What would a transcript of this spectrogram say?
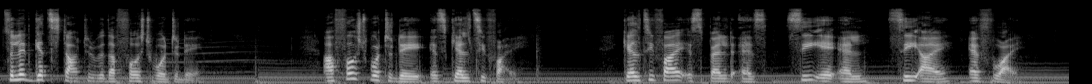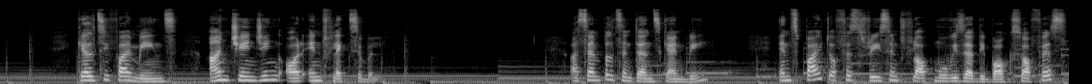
So let's get started with our first word today. Our first word today is calcify. Calcify is spelled as C A L C I F Y. Calcify means unchanging or inflexible. A simple sentence can be In spite of his recent flop movies at the box office,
